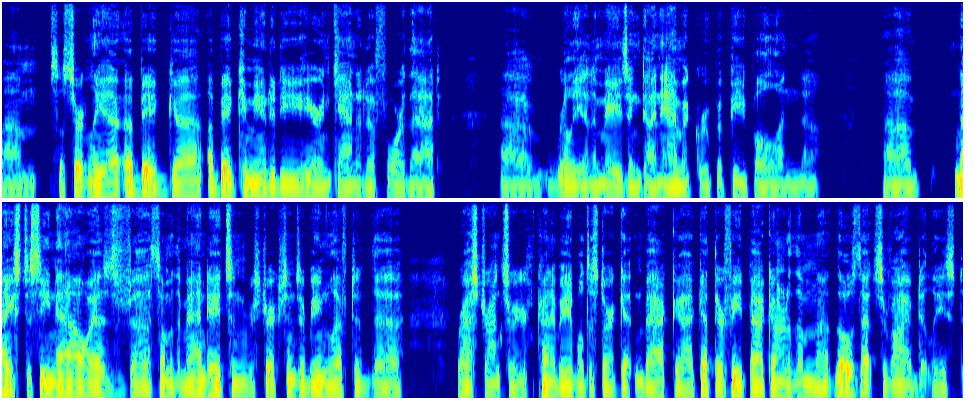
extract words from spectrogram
Um, so certainly a, a big uh, a big community here in Canada for that. Uh, really an amazing dynamic group of people, and uh, uh, nice to see now as uh, some of the mandates and restrictions are being lifted. The restaurants are kind of able to start getting back, get their feet back under them. Those that survived, at least.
